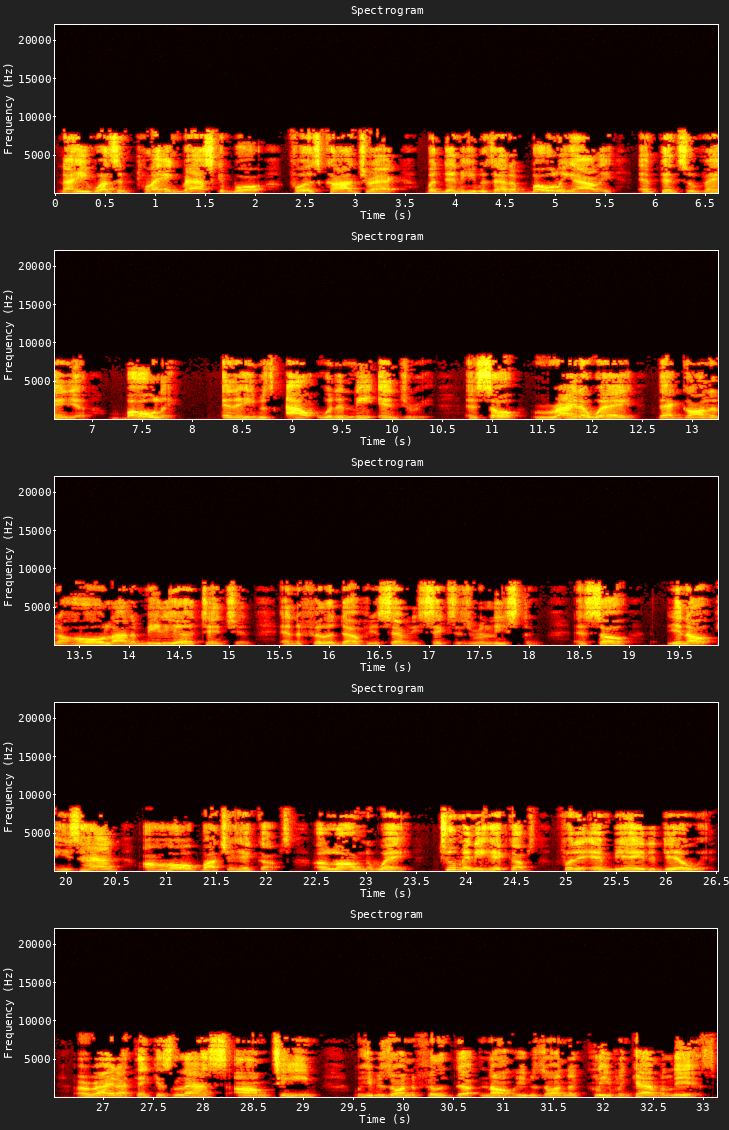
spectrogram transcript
Now he wasn't playing basketball for his contract, but then he was at a bowling alley in Pennsylvania bowling, and he was out with a knee injury. And so right away, that garnered a whole lot of media attention, and the Philadelphia 76ers released him. And so, you know, he's had a whole bunch of hiccups along the way. Too many hiccups for the NBA to deal with. All right. I think his last um, team, he was on the Philadelphia, no, he was on the Cleveland Cavaliers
